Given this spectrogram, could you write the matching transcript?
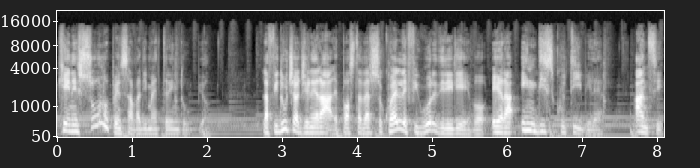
che nessuno pensava di mettere in dubbio. La fiducia generale posta verso quelle figure di rilievo era indiscutibile. Anzi,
